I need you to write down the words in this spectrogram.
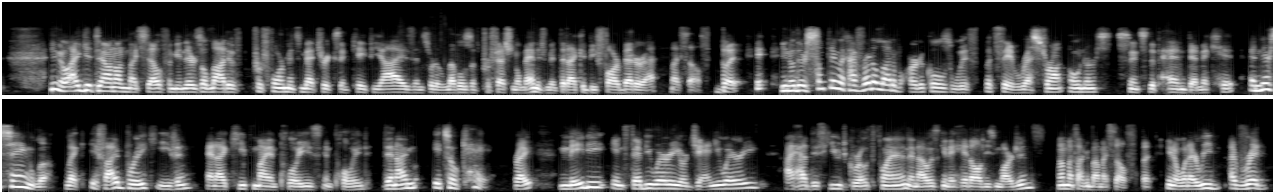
you know i get down on myself. I mean there's a lot of performance metrics and kpis and sort of levels of professional management that i could be far better at myself. But it, you know there's something like i've read a lot of articles with let's say restaurant owners since the pandemic hit and they're saying look like if i break even and i keep my employees employed then i'm it's okay, right? Maybe in February or January, I had this huge growth plan and I was going to hit all these margins. I'm not talking about myself, but you know, when I read, I've read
